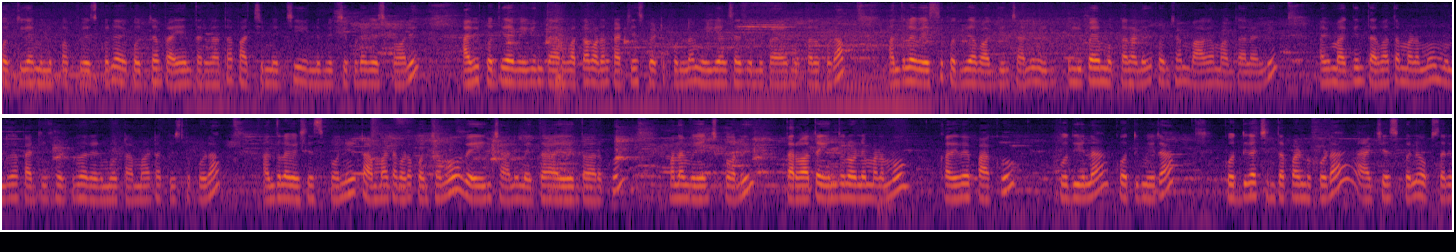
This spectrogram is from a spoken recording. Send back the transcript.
కొద్దిగా మినపప్పు వేసుకొని అవి కొంచెం ఫ్రై అయిన తర్వాత పచ్చిమిర్చి ఎండుమిర్చి కూడా వేసుకోవాలి. అవి కొద్దిగా వేగిన తర్వాత మనం కట్ చేసి పెట్టుకున్న మీడియం సైజ్ ఉల్లిపాయ ముక్కలు కూడా అందులో వేసి కొద్దిగా మగ్గించాలి. ఉల్లిపాయ ముక్కలు అనేది కొంచెం బాగా మగ్గాలండి. అవి మగ్గిన తర్వాత మనము ముందుగా కట్ చేసి పెట్టుకున్న రెండు మూడు టమాటా పీసులు కూడా అందులో వేసేసుకొని టమాటా కూడా కొంచెము వేయించాలి మెత్త అయ్యేంత వరకు. మనం వేసుకోవాలి తర్వాత ఇందులోనే మనము కరివేపాకు పుదీనా కొత్తిమీర కొద్దిగా చింతపండు కూడా యాడ్ చేసుకొని ఒకసారి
